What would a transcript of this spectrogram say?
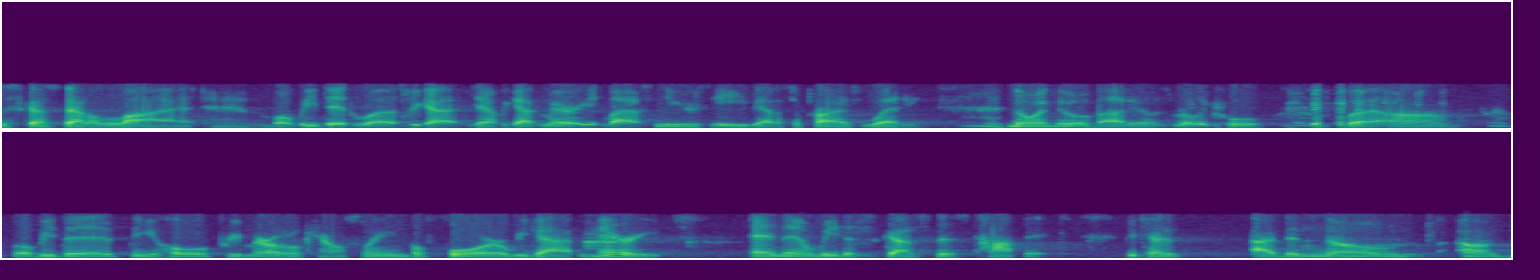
discussed that a lot. And what we did was we got yeah we got married last New Year's Eve. We had a surprise wedding. No one knew about it. It was really cool. but um, but we did the whole premarital counseling before we got married, and then we discussed this topic because I've been known um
